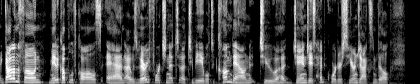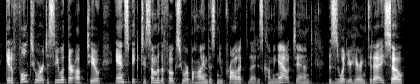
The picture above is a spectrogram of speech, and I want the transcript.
I got on the phone, made a couple of calls, and I was very fortunate uh, to be able to come down to uh, J&J's headquarters here in Jacksonville, get a full tour to see what they're up to, and speak to some of the folks who are behind this new product that is coming out. And this is what you're hearing today. So,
